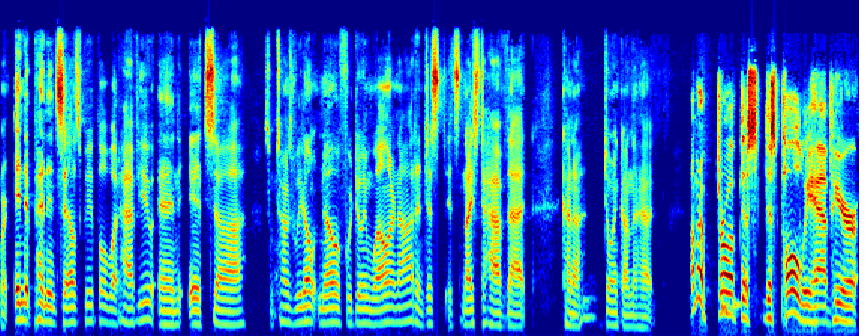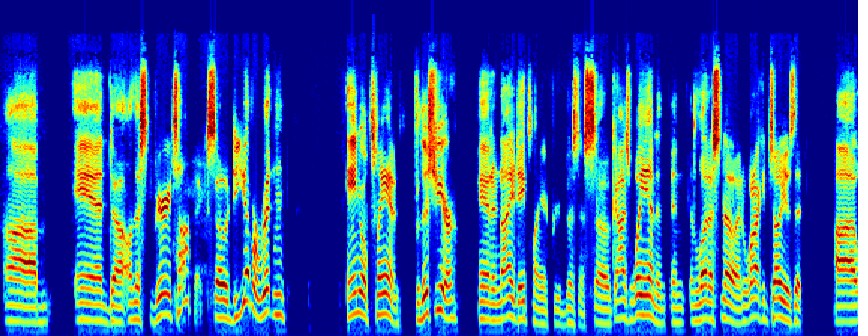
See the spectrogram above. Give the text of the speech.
we're independent salespeople what have you and it's uh sometimes we don't know if we're doing well or not. And just it's nice to have that kind of doink on the head. I'm going to throw up this this poll we have here, um, and uh, on this very topic. So, do you have a written annual plan for this year and a 90 day plan for your business? So, guys, weigh in and, and, and let us know. And what I can tell you is that uh,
